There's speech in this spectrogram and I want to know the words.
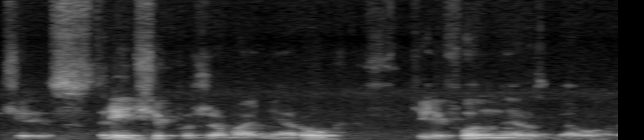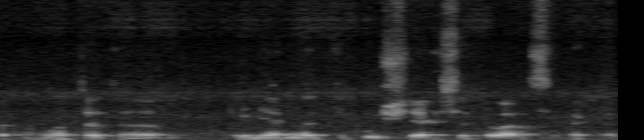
через встречи, пожимание рук, телефонные разговоры. Вот это примерно текущая ситуация такая.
